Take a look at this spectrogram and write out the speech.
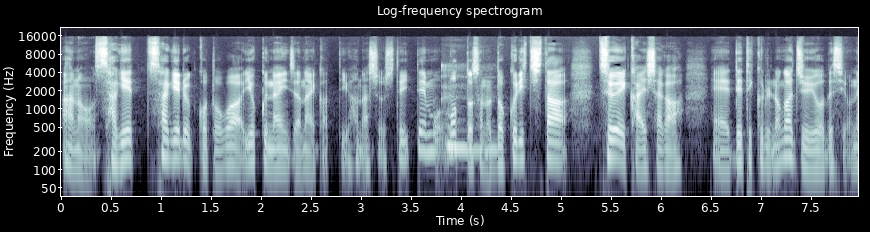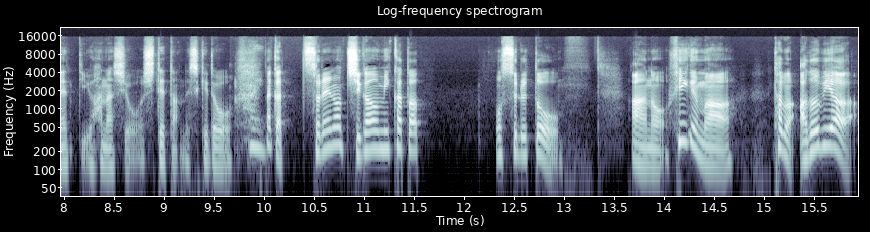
あの下げ下げることは良くないんじゃないかっていう話をしていてももっとその独立した強い会社が、えー出てくるのが重要ですよねっていう話をしてたんですけど、はいなんかそれの違う見方をするとあの Figma 多分 Adobe は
